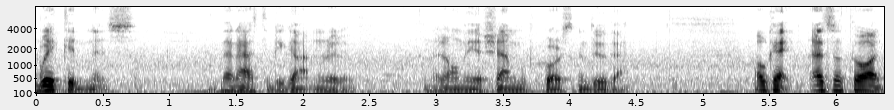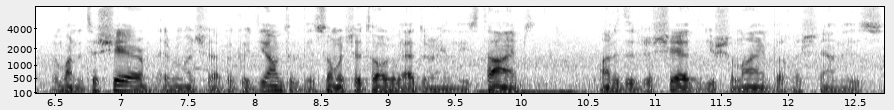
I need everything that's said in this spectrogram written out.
wickedness that has to be gotten rid of. And only Hashem, of course, can do that. Okay, that's a thought I wanted to share. Everyone should have a good Yom Tov. There's so much to talk about during these times. I wanted to just share that Yerushalayim B'Ch Hashem is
